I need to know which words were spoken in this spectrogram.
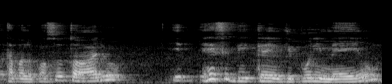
estava uh, no consultório e recebi, creio que por e-mail,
